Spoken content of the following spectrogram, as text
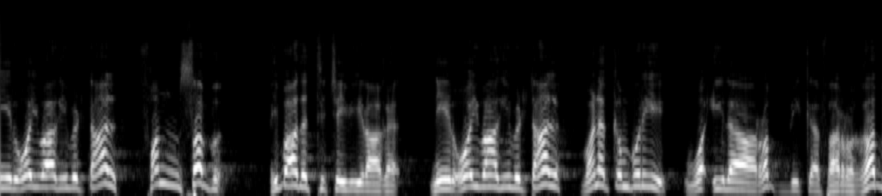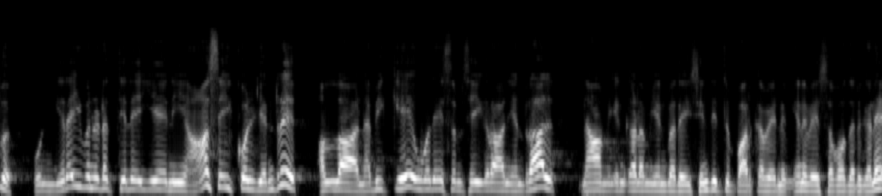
நீர் ஓய்வாகிவிட்டால் ஃபன் சப் இபாதத்து செய்வீராக. நீர் ஓய்வாகிவிட்டால் வணக்கம் புரி. ஒயிலா ரப் ஃபர்ஹப். உன் இறைவனிடத்திலேயே நீ ஆசை கொள் என்று அல்லாஹ் நபிக்கே உபதேசம் செய்கிறான் என்றால் நாம் எங்கனம் என்பதை சிந்தித்து பார்க்க வேண்டும். எனவே சகோதரர்களே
